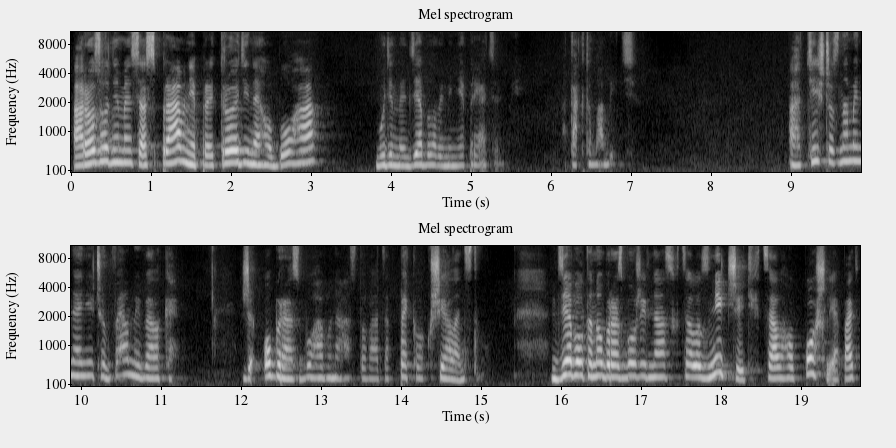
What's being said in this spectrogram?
a rozhodneme sa správne pre trojediného Boha, budeme diablovými nepriateľmi. A tak to má byť. A tiež to znamená niečo veľmi veľké. Že obraz Boha v nás dovádza peklo k šialenstvu. Diabol ten obraz Boží v nás chcel zničiť, chcel ho pošliapať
